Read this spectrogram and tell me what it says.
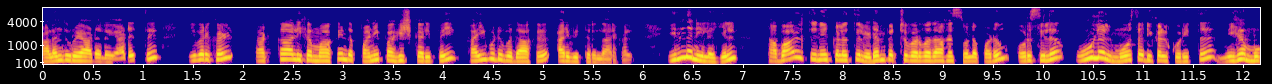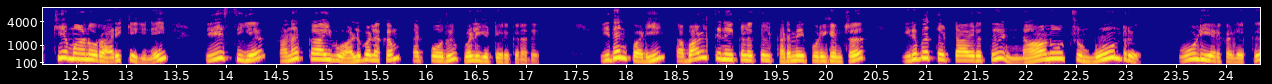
கலந்துரையாடலை அடுத்து இவர்கள் தற்காலிகமாக இந்த பணி பகிஷ்கரிப்பை கைவிடுவதாக அறிவித்திருந்தார்கள். இந்த நிலையில் தபால் திணைக்களத்தில் இடம்பெற்று வருவதாக சொல்லப்படும் ஒரு சில ஊழல் மோசடிகள் குறித்து மிக முக்கியமான ஒரு அறிக்கையினை தேசிய கணக்காய்வு அலுவலகம் தற்போது வெளியிட்டிருக்கிறது. இதன்படி தபால் திணைக்களத்தில் கடமை புரிகின்ற இருபத்தெட்டாயிரத்து நானூற்று மூன்று ஊழியர்களுக்கு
